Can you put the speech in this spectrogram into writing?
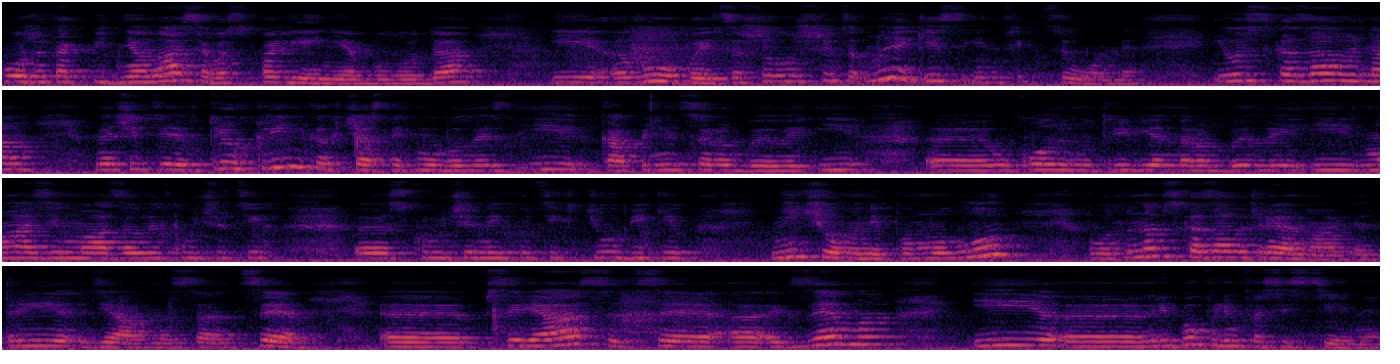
кожа так піднялася, воспалення було, да? І лопається, шелушиться, ну якесь інфекціонне. І ось сказали нам, значить, в трьох клініках частних ми були, і капельниці робили, і е, уколи внутрівенно робили, і мазі мазали кучу цих е, скручених оцих тюбиків. Нічого не помогло. От, ну, нам сказали три, три діагнози: це е, псоріаз, це е, екзема і е, грибок в лімфосистемі.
